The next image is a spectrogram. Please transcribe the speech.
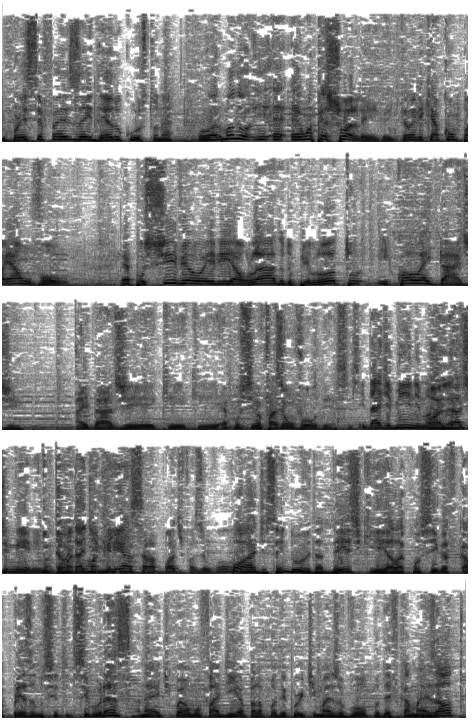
E por aí você faz a ideia do custo, né? O Armando é, é uma pessoa leiga, então ele quer acompanhar um voo. É possível ele ir ao lado do piloto e qual é a idade? a idade que, que é possível fazer um voo desses? Idade mínima. Olha, idade mínima. Então, uma, idade uma criança ela pode fazer o voo? Pode, sem dúvida. Desde que ela consiga ficar presa no cinto de segurança, né? Tipo, é uma almofadinha para ela poder curtir mais o voo, poder ficar mais alta.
